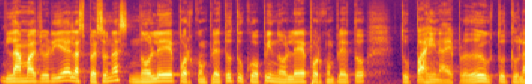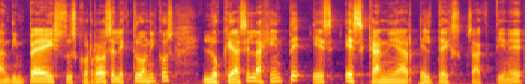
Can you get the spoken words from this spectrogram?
la mayoría de las personas no lee por completo tu copy, no lee por completo tu página de producto, tu landing page, tus correos electrónicos. Lo que hace la gente es escanear el texto. O sea, tiene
